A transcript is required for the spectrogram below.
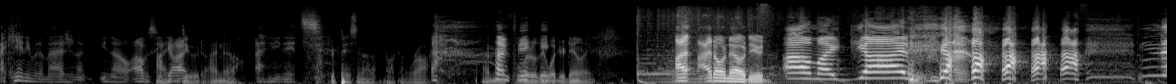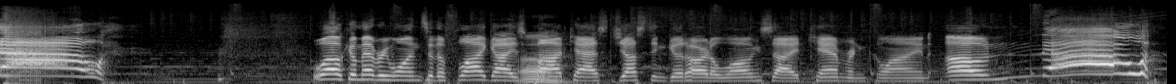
I can't even imagine. a- You know, obviously, I, guy, dude, I know. I mean, it's. You're pissing on a fucking rock. I mean, I that's literally what you're doing. I, I don't know, dude. Oh my god! no! Welcome everyone to the Fly Guys Uh. podcast. Justin Goodhart alongside Cameron Kline. Oh no!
